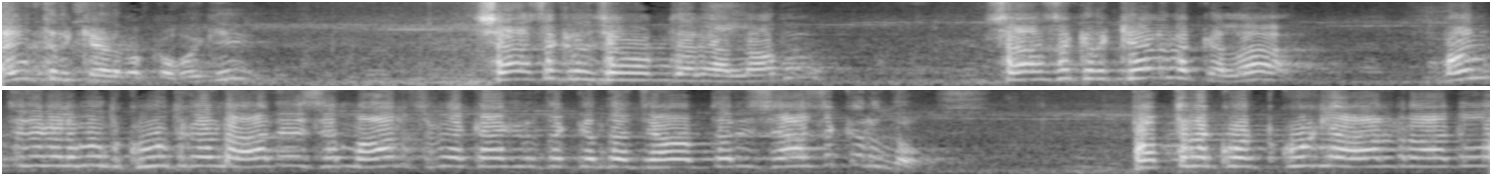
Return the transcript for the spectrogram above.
ರೈತರು ಕೇಳ್ಬೇಕು ಹೋಗಿ. ಶಾಸಕರ ಜವಾಬ್ದಾರಿ ಅಲ್ಲ ಅದು. ಶಾಸಕರು ಕೇಳಬೇಕಲ್ಲ? ಮಂತ್ರಿಗಳ ಮುಂದೆ ಕೂತ್ಕೊಂಡು ಆದೇಶ ಮಾಡಿಸ್ಬೇಕಾಗಿರ್ತಕ್ಕಂಥ ಜವಾಬ್ದಾರಿ ಶಾಸಕರದು. ಪತ್ರ ಕೊಟ್ಟ ಕೂಡಲೇ ಆರ್ಡರ್ ಆಗಲ್ಲ,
